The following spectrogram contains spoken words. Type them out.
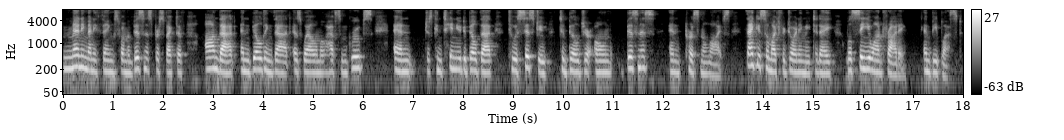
many, many things from a business perspective on that and building that as well. And we'll have some groups and just continue to build that to assist you to build your own business and personal lives. Thank you so much for joining me today. We'll see you on Friday and be blessed.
